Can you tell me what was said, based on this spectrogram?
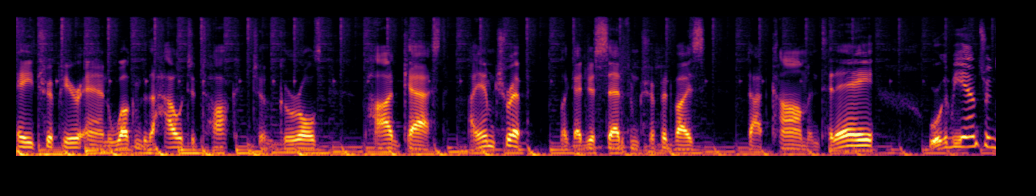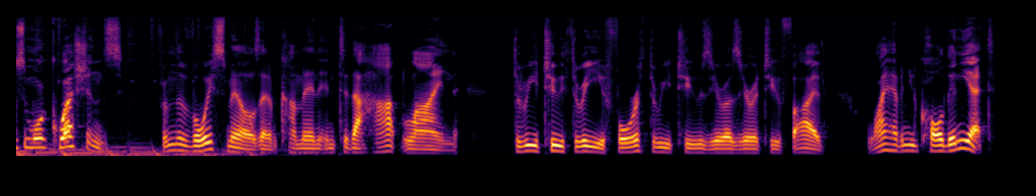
Hey, Tripp here, and welcome to the How to Talk to Girls podcast. I am Tripp, like I just said, from trippadvice.com, and today we're going to be answering some more questions from the voicemails that have come in into the hotline 323 432 0025. Why haven't you called in yet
